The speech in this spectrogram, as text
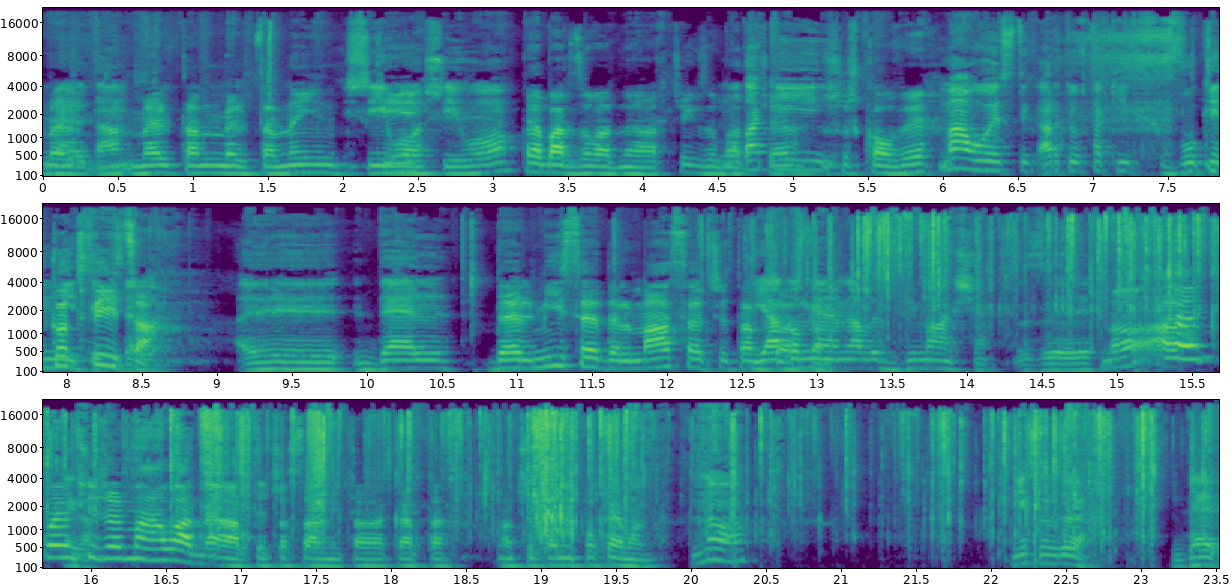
Mel- Meltan. Meltan, Meltanyński. Siło, siło. To bardzo ładny arcik, zobaczcie. taki- Szyszkowy. Mało jest tych artów takich włókiennistych. Kotwica. celu. Yy, Del. Delmise, Delmase, czy tam Ja go tam. miałem nawet w Vimaxie. Z... No, ale powiem Tego. ci, że ma ładne arty czasami ta karta. Znaczy ten Pokémon. No. Nie są złe. Del,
